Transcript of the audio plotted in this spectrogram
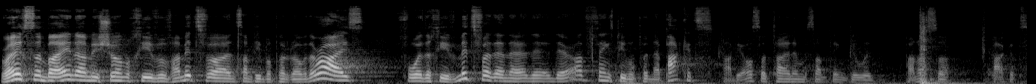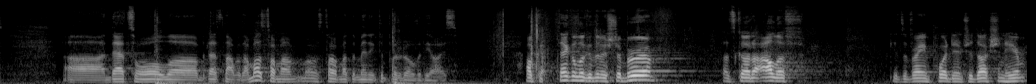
Reichsim ba'ena mishum chivuv hamitzvah, and some people put it over their eyes for the chiv mitzvah. Then there, there, there are other things people put in their pockets. Probably also tie them with something to do with panasa pockets. Uh, that's all, uh, that's not what I was talking about. I was talking about the minute to put it over the eyes. Okay, take a look at the Mishnah. Let's go to Aleph. Gives a very important introduction here,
